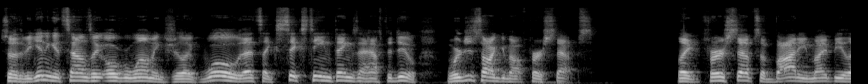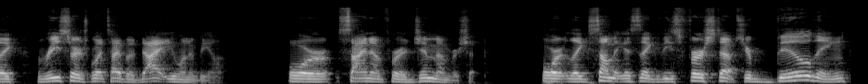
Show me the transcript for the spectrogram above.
So at the beginning, it sounds like overwhelming because you're like, whoa, that's like 16 things I have to do. We're just talking about first steps. Like, first steps of body might be like research what type of diet you want to be on, or sign up for a gym membership, or like something. It's like these first steps. You're building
